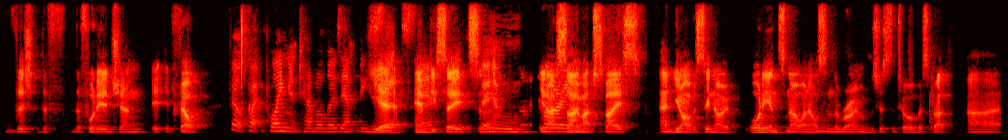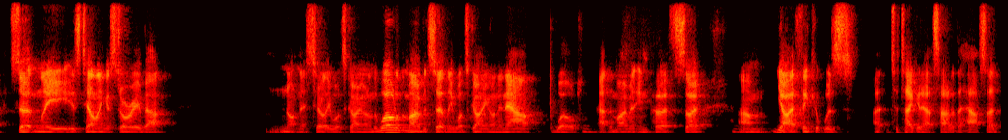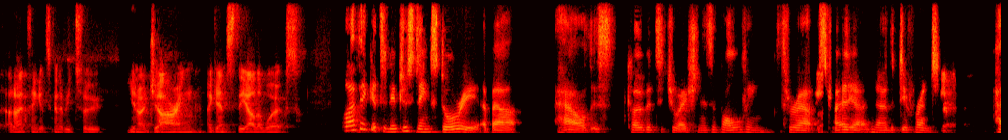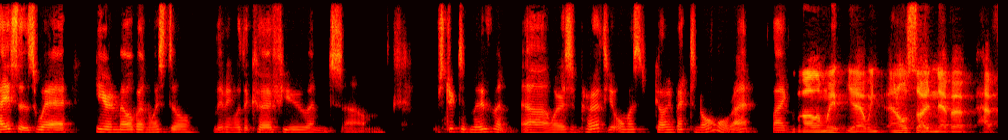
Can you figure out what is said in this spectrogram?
the the, the footage and it, it felt Felt quite poignant to have all those empty Yeah, seats. there empty to- seats and, empty you know so much space and you know obviously no audience no one else in the Mm. room it was just the two of us but uh, certainly is telling a story about not necessarily what's going on in the world at the moment but certainly what's going on in our world Mm. at the moment in perth so um, yeah i think it was uh, to take it outside of the house I, I don't think it's going to be too you know jarring against the other works Well, I think it's an interesting story about how this COVID situation is evolving throughout Australia. You know, the different Yeah. Paces where here in Melbourne we're still living with a curfew and um, restricted movement, uh, whereas in Perth you're almost going back to normal, right? Like, Well, and we, yeah, we, and also never have,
